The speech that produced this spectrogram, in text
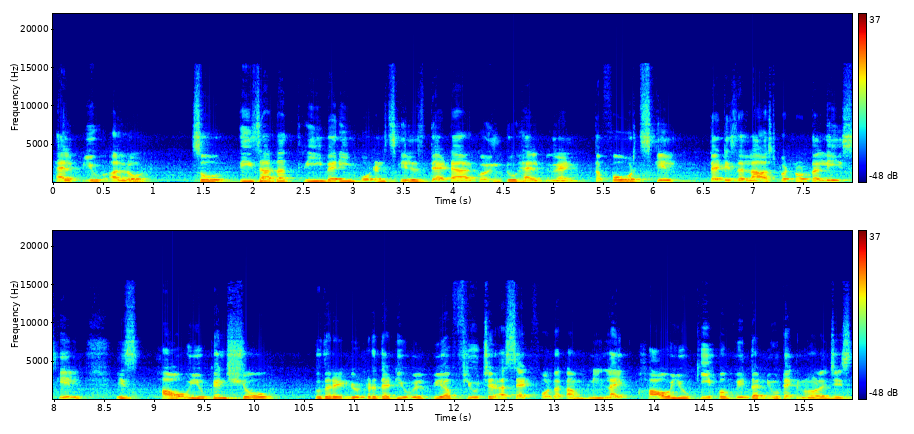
help you a lot so these are the three very important skills that are going to help you. And the fourth skill that is the last but not the least skill is how you can show to the recruiter that you will be a future asset for the company. Like how you keep up with the new technologies.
